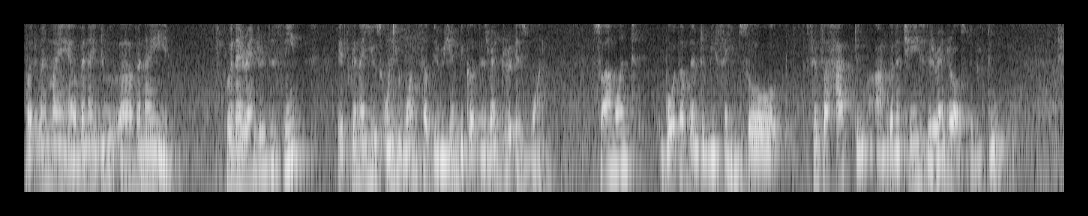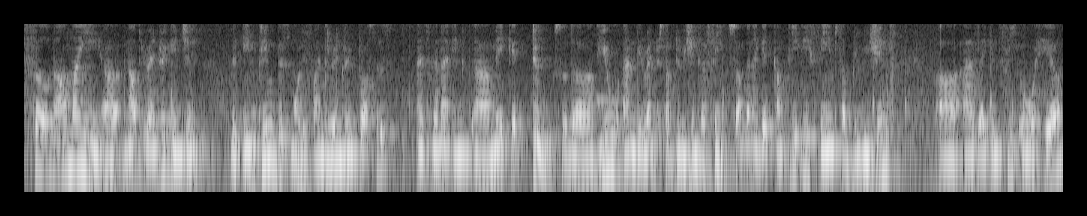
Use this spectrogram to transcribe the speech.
But when my uh, when I do uh, when I when I render the scene it's gonna use only one subdivision because the render is one. So I want both of them to be same. So since I had to I'm gonna change the render also to be 2 so now my uh, now the rendering engine will include this modifier in the rendering process and it's gonna in, uh, make it 2 so the view and the render subdivisions are same. So I'm gonna get completely same subdivisions uh, as I can see over here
